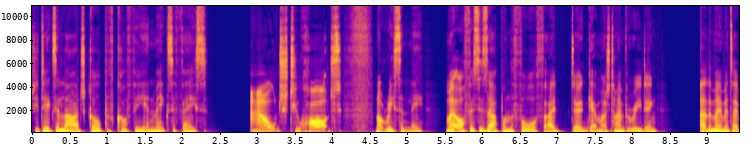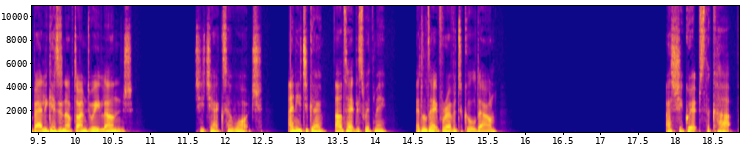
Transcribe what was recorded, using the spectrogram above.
She takes a large gulp of coffee and makes a face. Ouch, too hot. Not recently. My office is up on the 4th. I don't get much time for reading. At the moment, I barely get enough time to eat lunch. She checks her watch. I need to go. I'll take this with me. It'll take forever to cool down. As she grips the cup,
